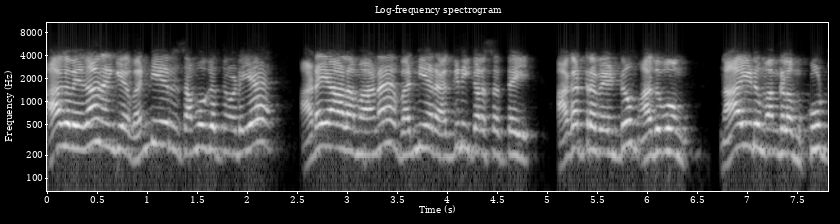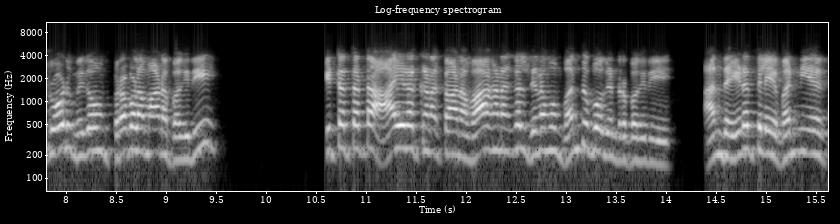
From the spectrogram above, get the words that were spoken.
ஆகவேதான் அங்கே வன்னியர் சமூகத்தினுடைய அடையாளமான வன்னியர் அக்னி கலசத்தை அகற்ற வேண்டும். அதுவும் நாயுடு மங்கலம் கூற்றோடு மிகவும் பிரபலமான பகுதி. கிட்டத்தட்ட ஆயிரக்கணக்கான வாகனங்கள் தினமும் வந்து போகின்ற பகுதி அந்த இடத்திலே வன்னியர்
